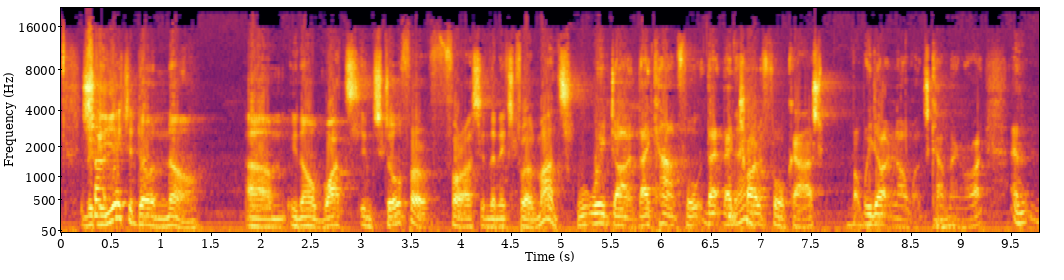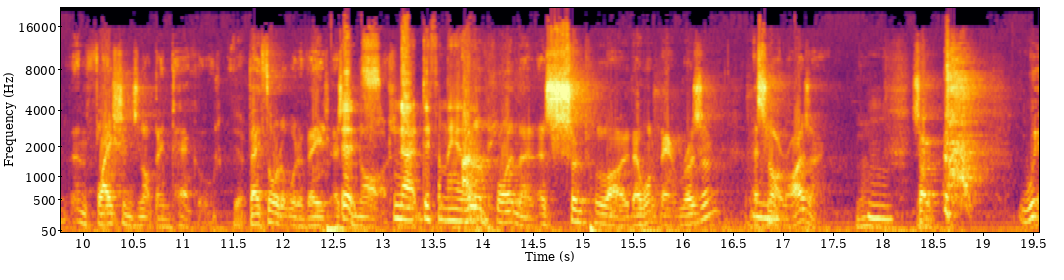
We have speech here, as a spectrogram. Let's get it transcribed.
because So- you actually don't know um, you know, what's in store for, for us in the next 12 months. We don't. They can't. For, they they No. try to forecast, but we don't know what's coming, right? And inflation's not been tackled. Yep. They thought it would have eased. It's, It's, not. no, it definitely hasn't. Unemployment is super low. They want that risen. It's not rising. So, we,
